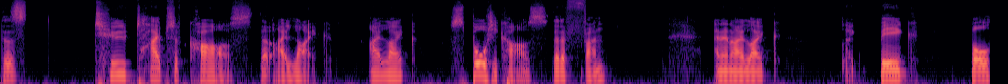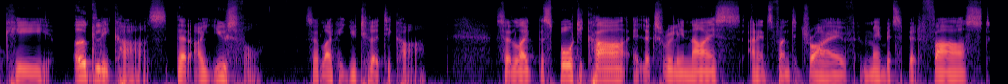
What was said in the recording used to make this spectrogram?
There's two types of cars that I like. I like sporty cars that are fun, and then I like like big bulky, ugly cars that are useful. So, like a utility car. So, like the sporty car, it looks really nice and it's fun to drive. maybe it's a bit fast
